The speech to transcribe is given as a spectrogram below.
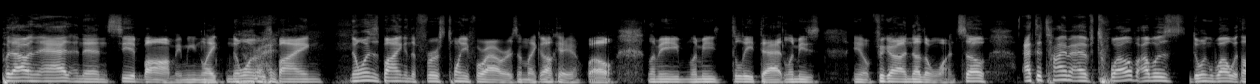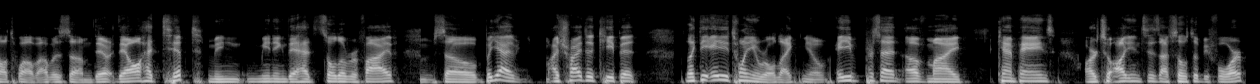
put out an ad and then see it bomb. I mean like no one was buying no one is buying in the first 24 hours. I'm like okay well let me let me delete that. Let me you know figure out another one. So at the time of 12 i was doing well with all 12 i was um they they all had tipped mean, meaning they had sold over five. Um, so but yeah i tried to keep it like the 80 20 rule like you know 80% of my campaigns are to audiences i've sold to before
